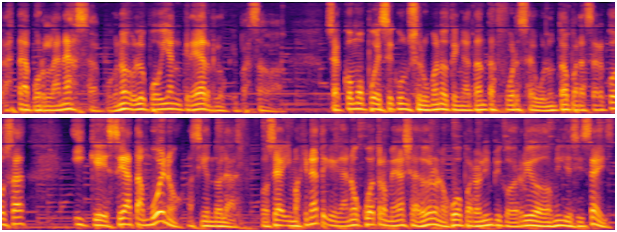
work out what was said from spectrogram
hasta por la NASA, porque no lo podían creer lo que pasaba. O sea, ¿cómo puede ser que un ser humano tenga tanta fuerza de voluntad para hacer cosas y que sea tan bueno haciéndolas? O sea, imagínate que ganó cuatro medallas de oro en los Juegos Paralímpicos de Río de 2016.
